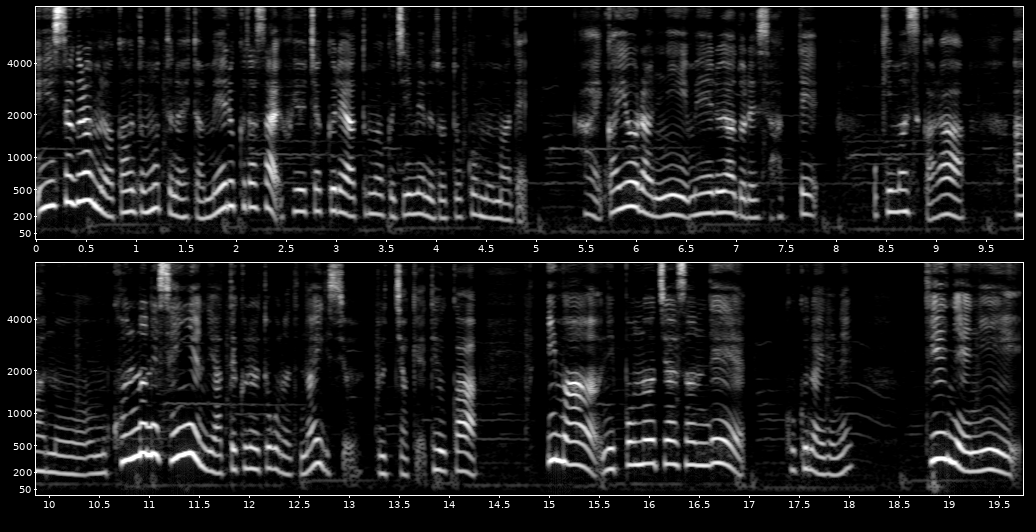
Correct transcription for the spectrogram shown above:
インスタグラムのアカウント持ってない人はメールください。フューチャークレアットマーク Gmail.com まで。はい、概要欄にメールアドレス貼っておきますからあのもうこんなね1,000円でやってくれるとこなんてないですよぶっちゃけ。っていうか今日本のお茶屋さんで国内でね丁寧に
